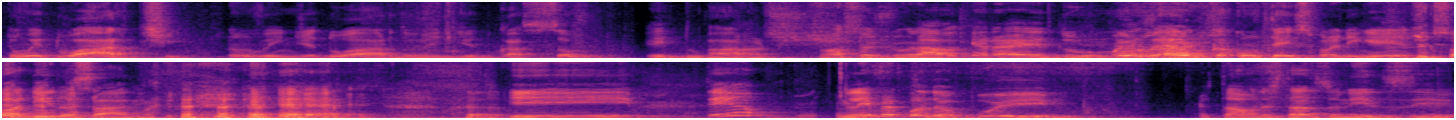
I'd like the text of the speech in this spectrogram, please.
Então, Eduarte não vem de Eduardo, vem de educação e Eduarte. arte. Nossa, eu jurava que era Edu, mas. Eu, eu nunca contei isso pra ninguém, acho que só a Nina sabe. E tem lembra quando eu fui. Eu tava nos Estados Unidos e,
